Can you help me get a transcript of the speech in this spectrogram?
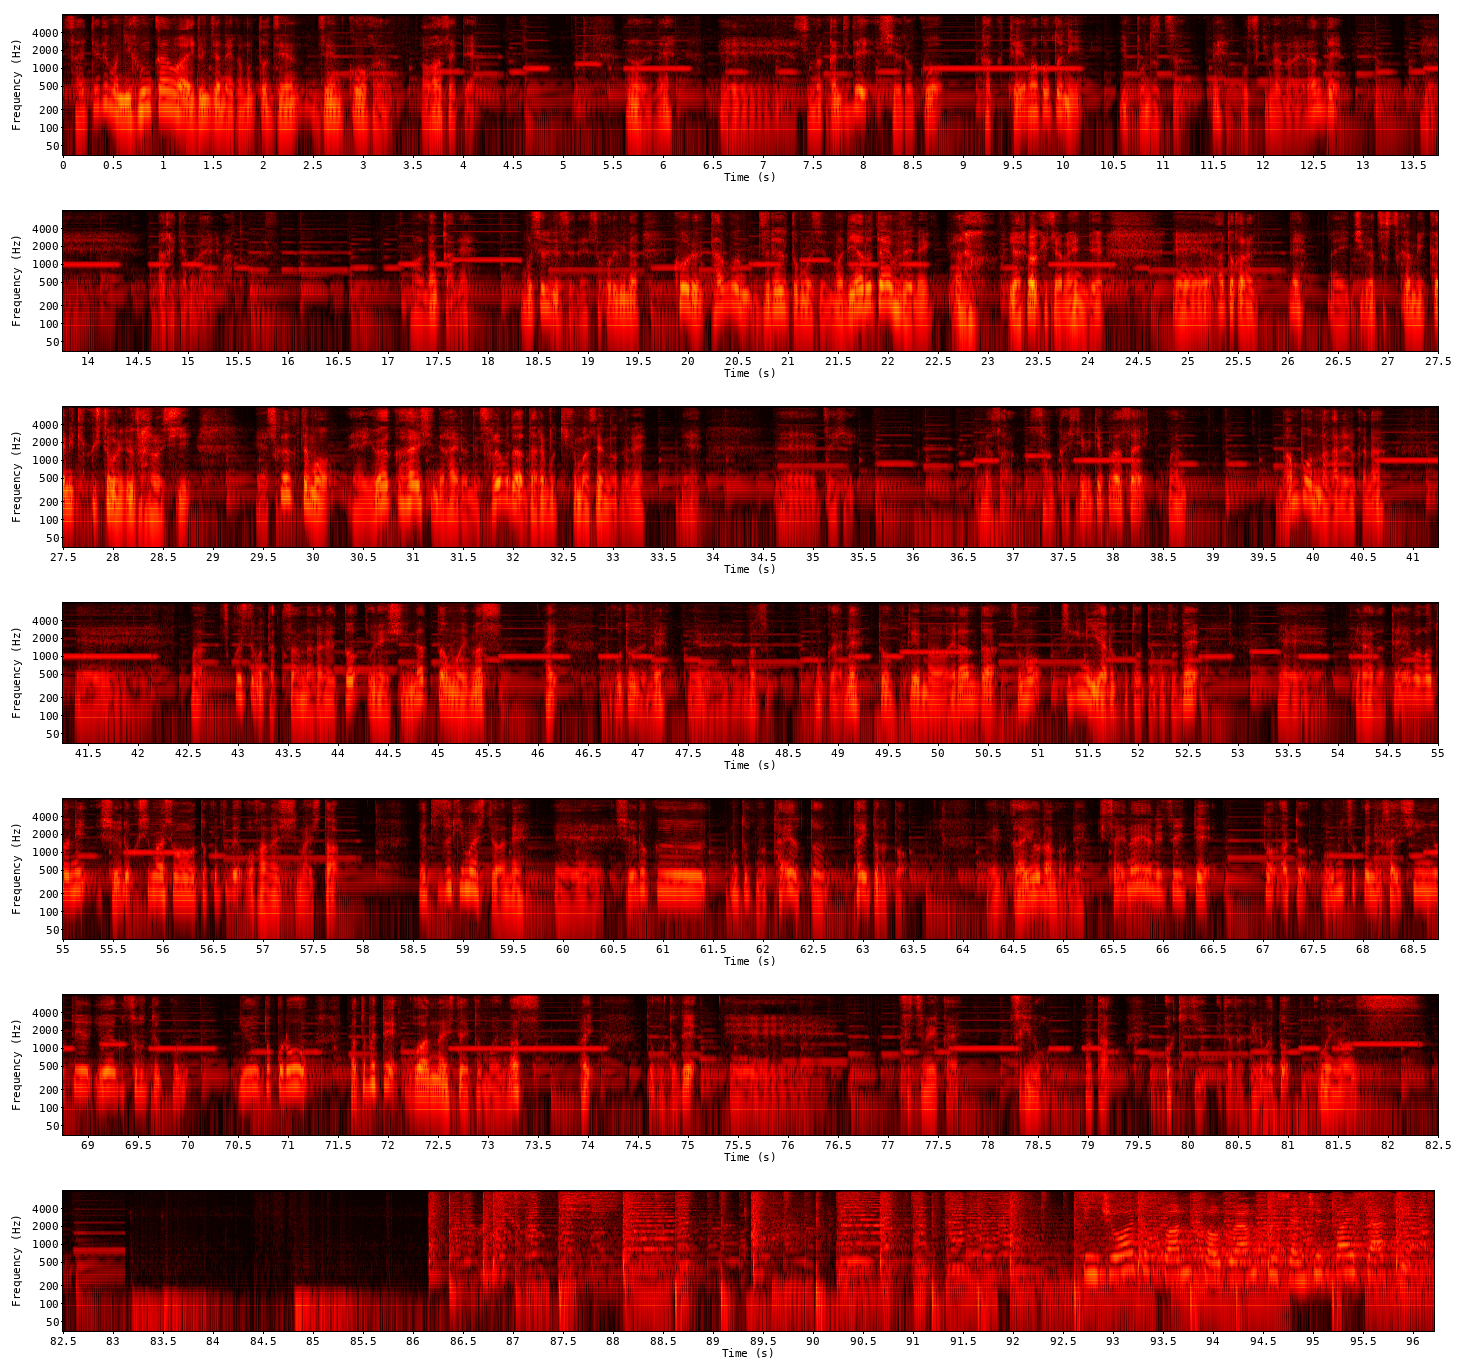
最低でも2分間はいるんじゃないかなと前前後半合わせて。なのでね、えーそんな感じで収録を各テーマごとに1本ずつねお好きなのを選んで、えー、上げてもらえればと思います。まあなんかね面白いですよね。そこでみんなコール多分ずれると思うし、まあ、リアルタイムでねあのやるわけじゃないんで、えー後からね1月2日3日に聞く人もいるだろうし、えー少なくても、えー予約配信で入るんでそれまでは誰も聞けませんのでね、えーえーぜひ皆さん参加してみてください。まあ、何本流れるかな、えーまあ、少しでもたくさん流れると嬉しいなと思います。はい、ということでね、えまず今回はねトークテーマを選んだその次にやることということで、えー選んだテーマごとに収録しましょうということでお話ししました。え続きましてはね、えー収録の時のタイトルタイトルと、えー概要欄のね記載内容についてとあと大晦日に配信予定予約するといういうところをまとめてご案内したいと思います。はいということで、えー説明会次の方またお聞きいただければと思います。Enjoy the fun program presented by Zaki.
